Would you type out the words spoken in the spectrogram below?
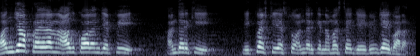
పంజాబ్ ప్రజలను ఆదుకోవాలని చెప్పి అందరికీ రిక్వెస్ట్ చేస్తూ అందరికీ నమస్తే జై భీం జై భారత్.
